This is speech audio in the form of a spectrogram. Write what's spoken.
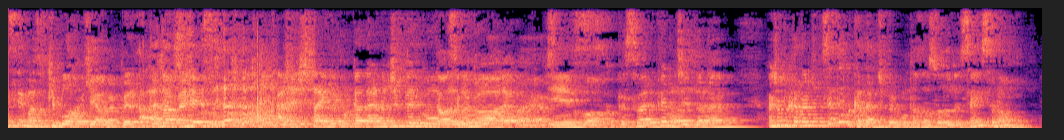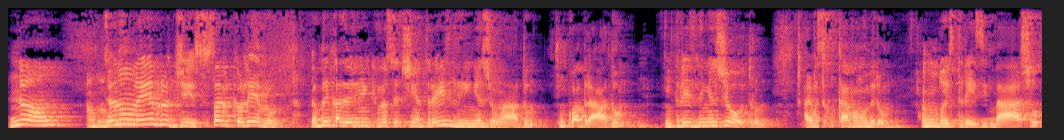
Sei mais o que bloco que é, eu me perco toda vez. A gente tá indo pro caderno de Então, o perguntas segundo agora. bloco, é, o segundo Isso. bloco. A pessoa é Exato. perdida, né? Mas caderno de- Você teve caderno de perguntas na sua adolescência ou não? Não, Ah, eu não lembro disso. Sabe o que eu lembro? Da brincadeirinha que você tinha três linhas de um lado, um quadrado, e três linhas de outro. Aí você colocava o número um, dois, três embaixo,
